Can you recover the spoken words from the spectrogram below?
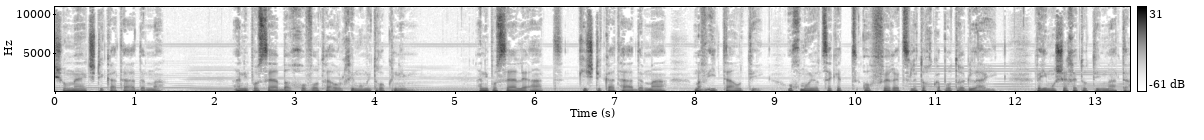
שומע את שתיקת האדמה. אני פוסע ברחובות ההולכים ומתרוקנים. אני פוסע לאט, כי שתיקת האדמה מבעיטה אותי, וכמו יוצקת עופרץ לתוך כפות רגליי, והיא מושכת אותי מטה.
